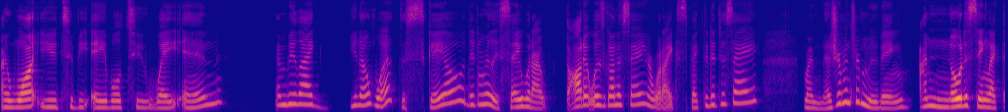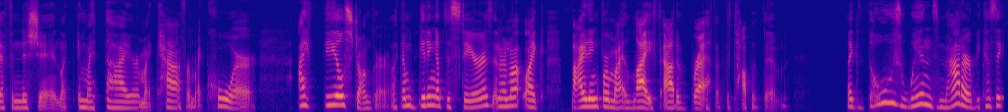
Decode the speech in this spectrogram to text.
I want you to be able to weigh in and be like, you know what? The scale didn't really say what I thought it was going to say or what I expected it to say. My measurements are moving. I'm noticing like definition, like in my thigh or my calf or my core. I feel stronger. Like I'm getting up the stairs and I'm not like fighting for my life out of breath at the top of them. Like those wins matter because they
